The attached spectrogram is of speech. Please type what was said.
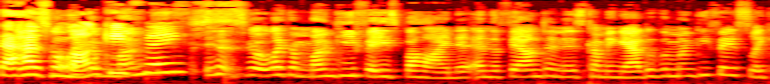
That has It's like monkey monkey- face? It's got like a monkey face behind it, and the fountain is coming out of the monkey face, like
